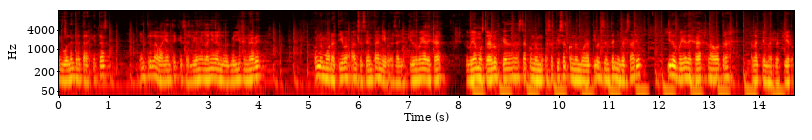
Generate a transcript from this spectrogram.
igual entre tarjetas entre la variante que salió en el año del 2019 conmemorativa al 60 aniversario. Aquí les voy a dejar, les voy a mostrar lo que es esta, esta pieza conmemorativa al 60 aniversario y les voy a dejar la otra a la que me refiero.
